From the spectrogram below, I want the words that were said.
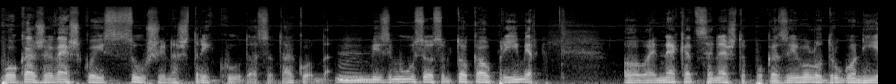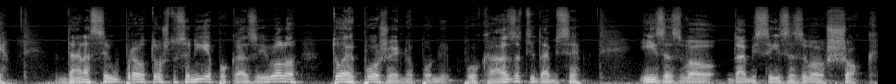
pokaže veš koji suši na štriku da se tako da, mm. mislim useo sam to kao primjer. Ovaj nekad se nešto pokazivalo drugo nije. Danas se upravo to što se nije pokazivalo to je poželjno pokazati da bi se izazvao da bi se izazvao šok.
